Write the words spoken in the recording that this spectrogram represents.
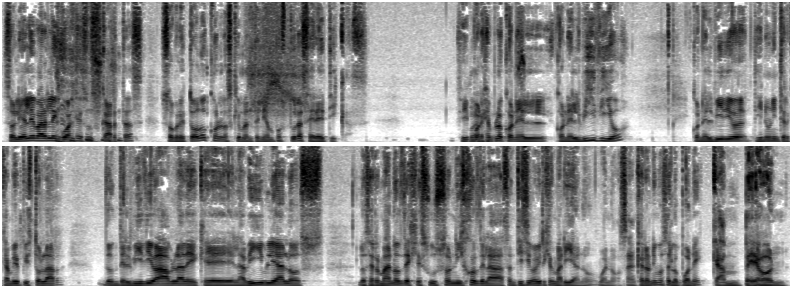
solía elevar el lenguaje de sus cartas, sobre todo con los que mantenían posturas heréticas. Sí, por ejemplo, con el con el vídeo, con el vídeo tiene un intercambio epistolar donde el vídeo habla de que en la Biblia los los hermanos de Jesús son hijos de la Santísima Virgen María, ¿no? Bueno, San Jerónimo se lo pone campeón.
